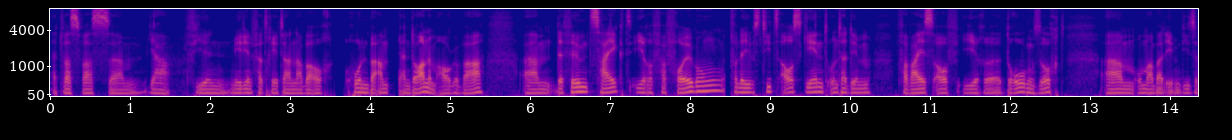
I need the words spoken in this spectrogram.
Etwas, was ähm, ja vielen Medienvertretern, aber auch hohen Beamten ein Dorn im Auge war. Ähm, der Film zeigt ihre Verfolgung von der Justiz ausgehend unter dem Verweis auf ihre Drogensucht, ähm, um aber eben diese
